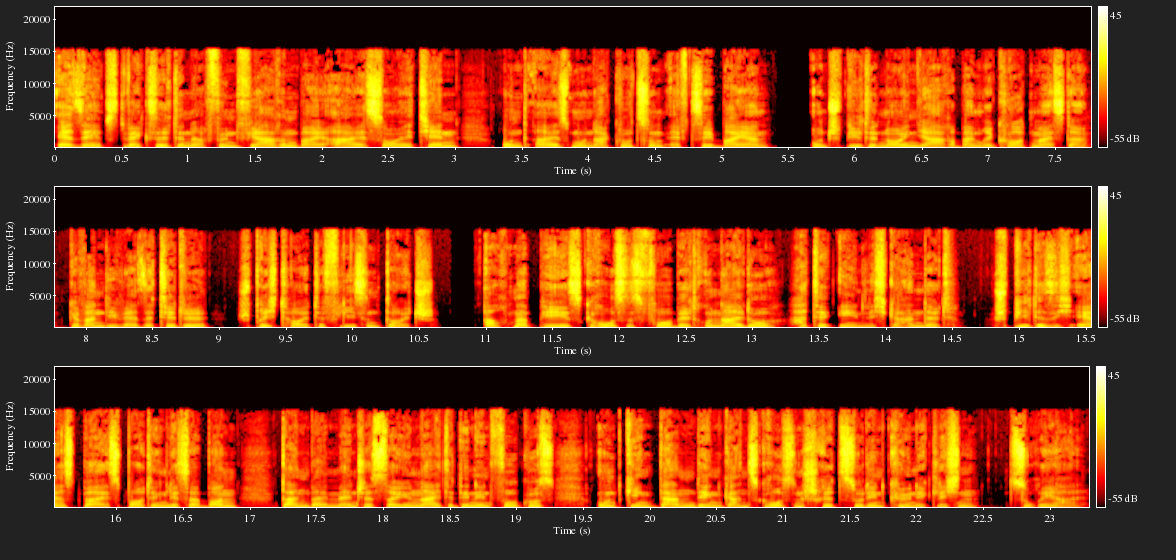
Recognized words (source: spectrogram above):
Er selbst wechselte nach fünf Jahren bei AS Saint-Etienne und AS Monaco zum FC Bayern und spielte neun Jahre beim Rekordmeister, gewann diverse Titel, spricht heute fließend Deutsch. Auch Mappés großes Vorbild Ronaldo hatte ähnlich gehandelt spielte sich erst bei Sporting Lissabon, dann bei Manchester United in den Fokus und ging dann den ganz großen Schritt zu den Königlichen, zu Real.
